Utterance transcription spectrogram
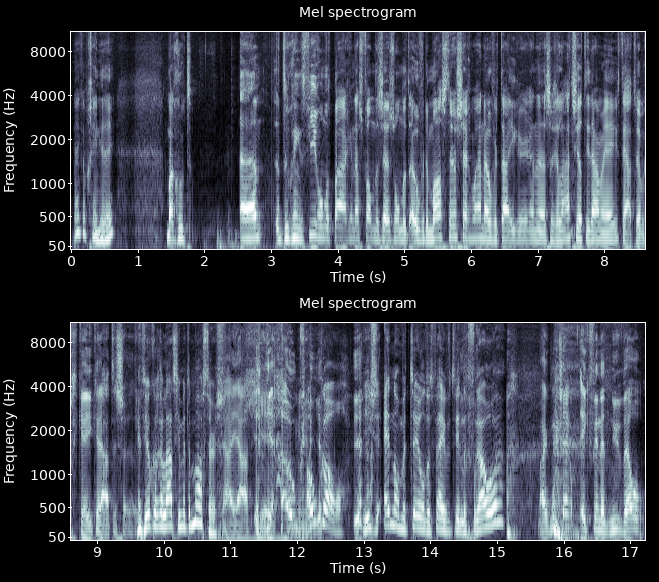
Ja, ik heb geen idee. Maar goed. Ehm, toen ging het 400 pagina's van de 600 over de Masters, zeg maar. En over Tiger en eh, zijn relatie dat hij daarmee heeft. Ja, toen heb ik gekeken. Ja, het is... eh, Heeft hij ook een relatie met de Masters? ja, ja, ja, ook. Ook al. Ja. Jezus, en nog met 225 vrouwen. Maar ik moet zeggen, ik vind het nu wel...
